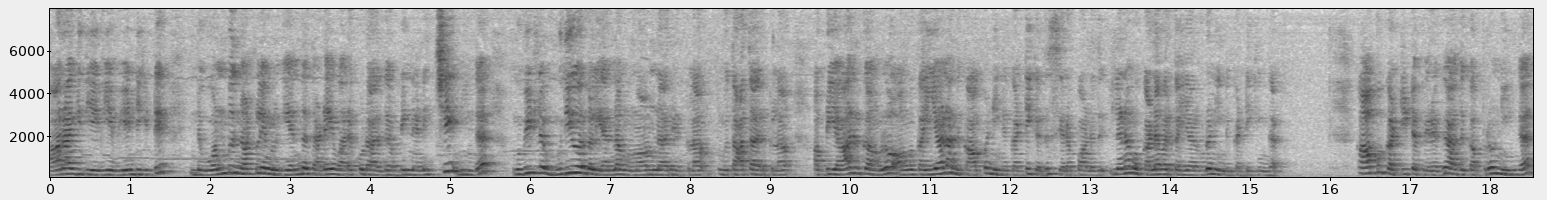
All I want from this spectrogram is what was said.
வாராகி தேவியை வேண்டிக்கிட்டு இந்த ஒன்பது நாட்களும் எங்களுக்கு எந்த தடையும் வரக்கூடாது அப்படின்னு நினச்சி நீங்கள் உங்கள் வீட்டில் முதியோர்கள் யாருன்னா உங்கள் மாமனார் இருக்கலாம் உங்கள் தாத்தா இருக்கலாம் அப்படி யார் இருக்காங்களோ அவங்க கையால் அந்த காப்பை நீங்கள் கட்டிக்கிறது சிறப்பானது. இல்லைன்னா உங்கள் கணவர் கையால் கூட நீங்கள் கட்டிக்கிங்க. காப்பு கட்டிட்ட பிறகு அதுக்கப்புறம் நீங்கள்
